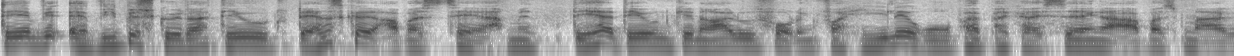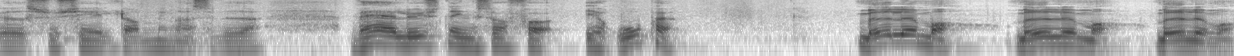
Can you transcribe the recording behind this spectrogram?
det, at vi beskytter, det er jo danske arbejdstager, men det her det er jo en generel udfordring for hele Europa, prekalisering af arbejdsmarkedet, social dumping osv. Hvad er løsningen så for Europa Medlemmer, medlemmer, medlemmer.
